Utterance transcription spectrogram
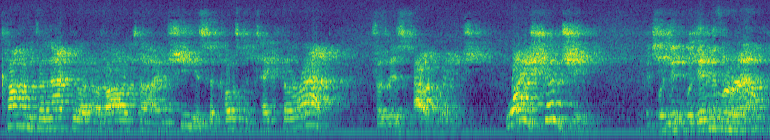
common vernacular of our time, she is supposed to take the rap for this outrage. Why should she? Within, within the morale,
